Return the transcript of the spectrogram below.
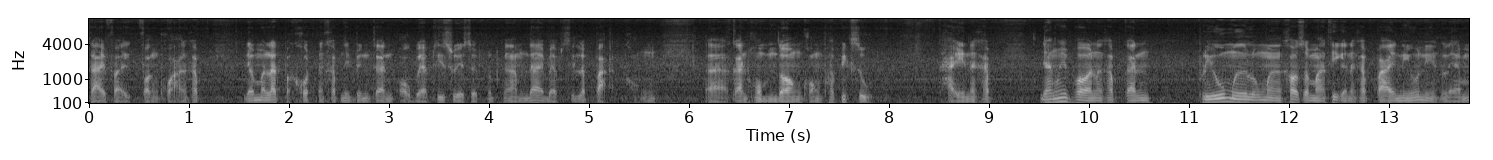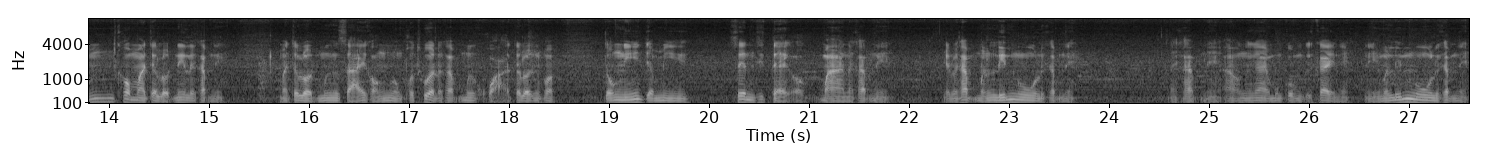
ซ้ายฝ่ายฝั่งขวาครับ เดี๋ยวมารัดประคตนะครับนี่เป็นการออกแบบที่สวยสดงดงามได้แบบศิลปะของอการห่มดองของพระภิกษุไทยนะครับ ยังไม่พอนะครับการพลิ้วมือลงมาเข้าสมาธิกันนะครับ ปลายนิ้วนี่แหลมเข้ามาจะหลดนี่เลยครับนี่มาจะหลดมือซ้ายของหลวงพ่อทวดนะครับ มือขวาจะหลดพอตรงนี้จะมีเส้นที่แตกออกมานะครับนี่เห็นไหมครับเหมือนลิ้นงูเลยครับนี่นะครับนี่เอาง่ายๆวงกลมใกล้ๆนี่นี่มันลิ้นงูเลยครับนี่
